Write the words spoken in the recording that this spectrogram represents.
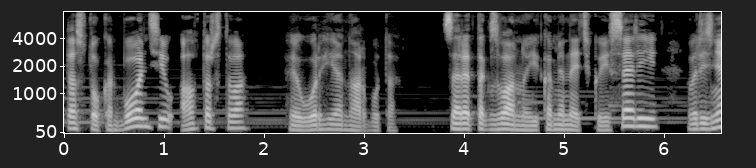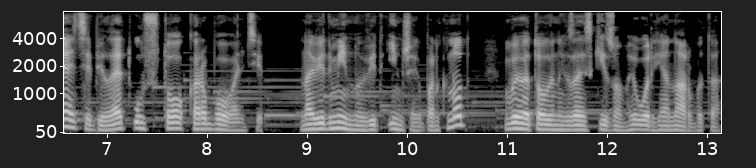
Та 100 карбованців авторства Георгія Нарбута. Серед так званої кам'янецької серії вирізняється білет у 100 карбованців. На відміну від інших банкнот, виготовлених за ескізом Георгія Нарбута,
